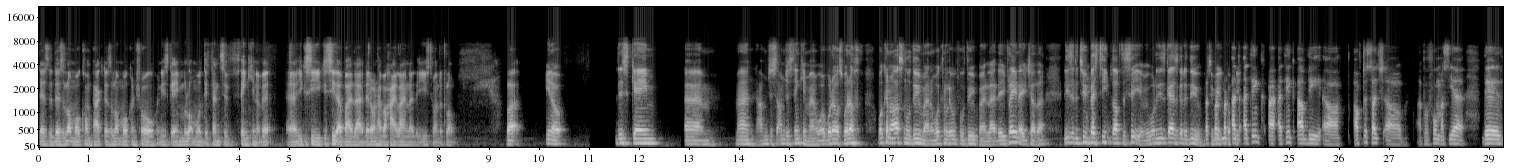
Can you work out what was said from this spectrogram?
there's there's a lot more compact. There's a lot more control in his game. A lot more defensive thinking of it. Uh, you can see you can see that by that they don't have a high line like they used to under Klopp. But you know, this game, um, man, I'm just I'm just thinking, man, what what else? What else? What can Arsenal do, man, and what can Liverpool do, man? Like they playing at each other. These are the two best teams after City. I mean, what are these guys gonna do But to but, but? I, I think I, I think Abdi uh after such uh, a performance, yeah, the,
